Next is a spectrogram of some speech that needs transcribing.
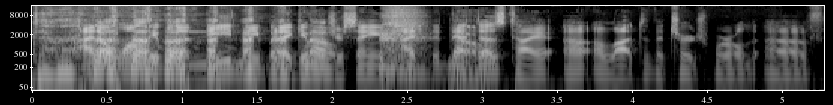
To I don't want people to need me, but I get no. what you're saying. I, that no. does tie a, a, lot to the church world of.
